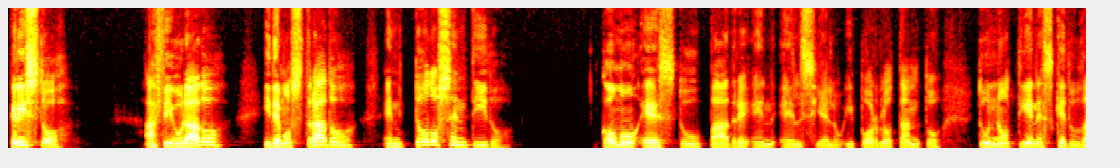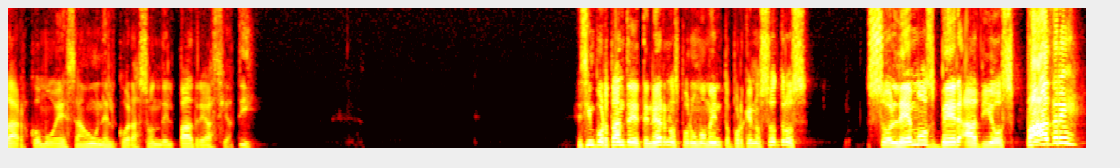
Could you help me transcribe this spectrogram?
Cristo ha figurado y demostrado en todo sentido cómo es tu Padre en el cielo y por lo tanto tú no tienes que dudar cómo es aún el corazón del Padre hacia ti. Es importante detenernos por un momento porque nosotros solemos ver a Dios Padre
